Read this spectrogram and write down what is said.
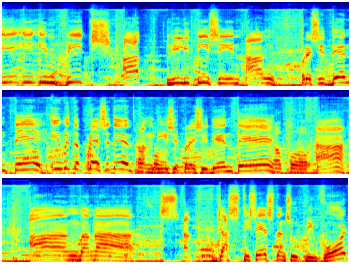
i-impeach at lilitisin ang presidente, even the president, ang Opo. vice-presidente, Opo. ah, ang mga ah, justices ng Supreme Court.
